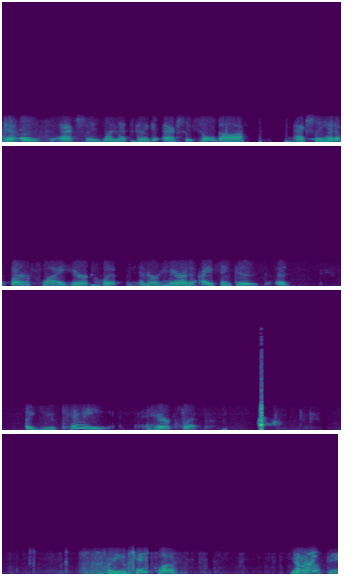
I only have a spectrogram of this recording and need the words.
that was actually one that's going to get actually sold off. Actually had a butterfly hair clip in her hair that I think is a a UK hair clip. A UK. Yeah. That might be.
